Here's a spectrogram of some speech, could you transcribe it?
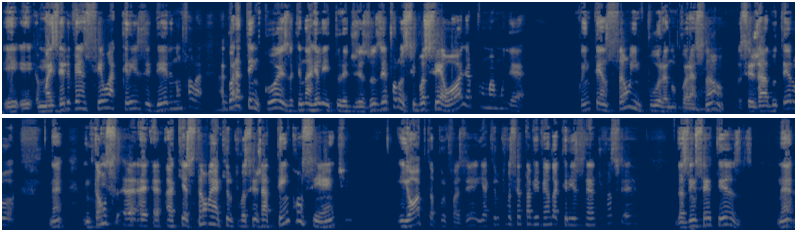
E, e, mas ele venceu a crise dele não falar. Agora tem coisa que na releitura de Jesus ele falou: se você olha para uma mulher com intenção impura no coração, você já adulterou. Né? Então, é, é, é, a questão é aquilo que você já tem consciente e opta por fazer, e aquilo que você está vivendo a crise dentro de você, das incertezas. Né?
